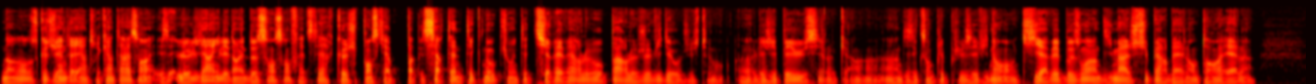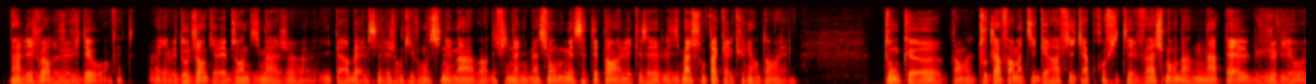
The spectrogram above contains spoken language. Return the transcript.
Dans, ce que tu viens de dire, il y a un truc intéressant. Le lien, il est dans les deux sens, en fait. C'est-à-dire que je pense qu'il y a certaines technos qui ont été tirées vers le haut par le jeu vidéo, justement. Euh, les GPU, c'est un, des exemples les plus évidents. Qui avait besoin d'images super belles en temps réel? Ben, Les joueurs de jeux vidéo, en fait. Il y avait d'autres gens qui avaient besoin d'images euh, hyper belles. C'est les gens qui vont au cinéma voir des films d'animation, mais c'était pas, les, images ne sont pas calculées en temps réel. Donc, euh, toute l'informatique graphique a profité vachement d'un appel du jeu vidéo.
